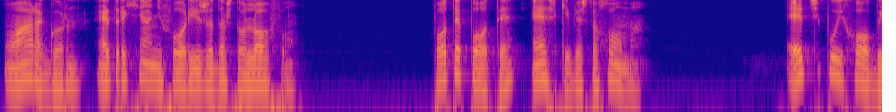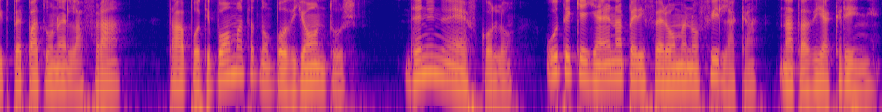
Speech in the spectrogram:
Ο Άραγκορν έτρεχε ανηφορίζοντας το λόφο. Πότε πότε έσκυβε στο χώμα. Έτσι που οι χόμπιτ περπατούν ελαφρά, τα αποτυπώματα των ποδιών τους δεν είναι εύκολο ούτε και για ένα περιφερόμενο φύλακα να τα διακρίνει.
